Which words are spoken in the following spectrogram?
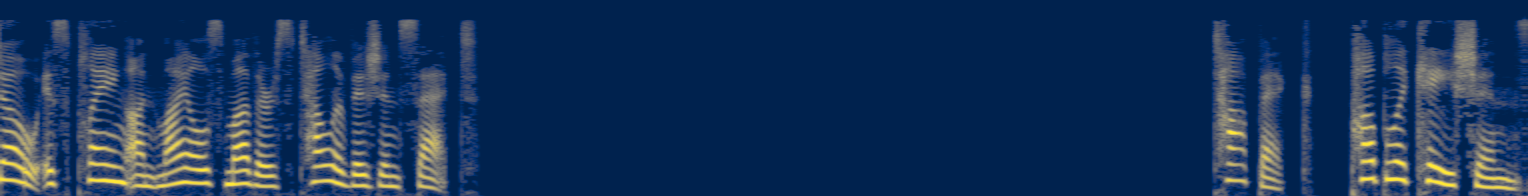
show is playing on Miles' mother's television set. Topic: Publications.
